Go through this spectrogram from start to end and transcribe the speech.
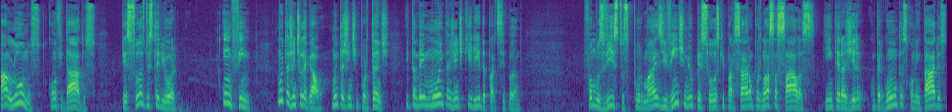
alunos, convidados, pessoas do exterior. Enfim, muita gente legal, muita gente importante e também muita gente querida participando. Fomos vistos por mais de 20 mil pessoas que passaram por nossas salas e interagiram com perguntas, comentários,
